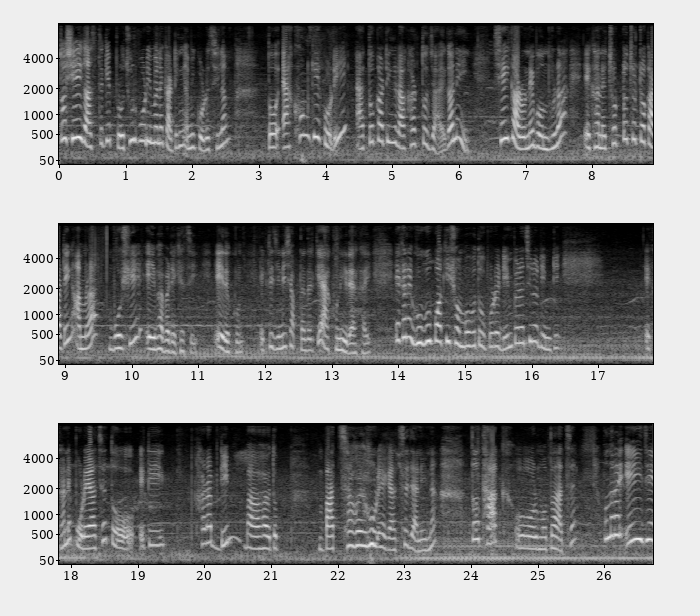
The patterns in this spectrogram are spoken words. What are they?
তো সেই গাছ থেকে প্রচুর পরিমাণে কাটিং আমি করেছিলাম। তো এখন কি করি? এত কাটিং রাখার তো জায়গা নেই। সেই কারণে বন্ধুরা, এখানে ছোট্ট ছোট্ট কাটিং আমরা বসিয়ে এইভাবে রেখেছি। এই দেখুন, একটি জিনিস আপনাদেরকে এখনই দেখাই। এখানে ঘুঘু পাখি সম্ভবত উপরে ডিম পেরেছিল ডিমটি এখানে পড়ে আছে। তো এটি খারাপ ডিম বা হয়তো বাচ্চা হয়ে উড়ে গেছে, জানি না। তো থাক ওর মতো আছে। বন্ধুরা, এই যে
